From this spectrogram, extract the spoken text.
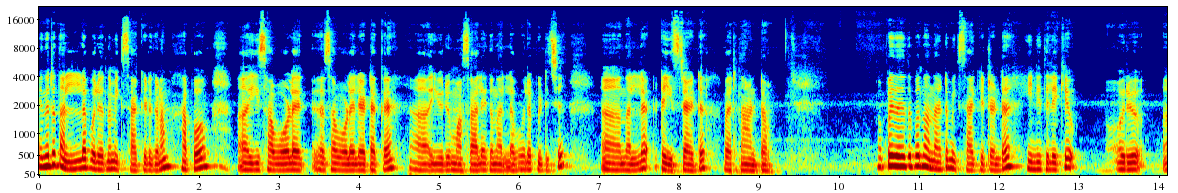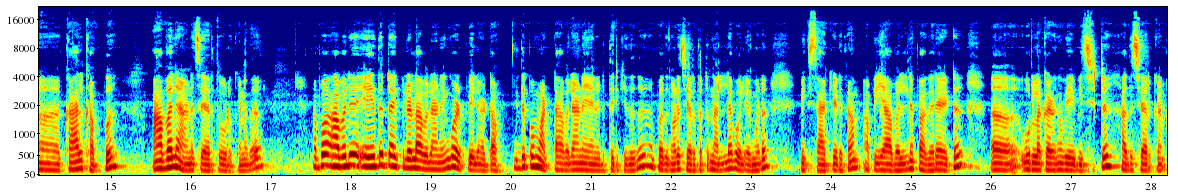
എന്നിട്ട് നല്ലപോലെ ഒന്ന് മിക്സാക്കി എടുക്കണം. അപ്പോൾ ഈ സവോള സവോളയിലോട്ടൊക്കെ ഈ ഒരു മസാലയൊക്കെ നല്ലപോലെ പിടിച്ച് നല്ല ടേസ്റ്റായിട്ട് വരുന്നതാണ് കേട്ടോ അപ്പോൾ ഇത് ഇതിപ്പോൾ നന്നായിട്ട് മിക്സാക്കിയിട്ടുണ്ട് ഇനി ഇതിലേക്ക് ഒരു കാൽ കപ്പ് അവലാണ് ചേർത്ത് കൊടുക്കുന്നത് അപ്പോൾ അവൽ ഏത് ടൈപ്പിലുള്ള അവലാണെങ്കിലും കുഴപ്പമില്ല കേട്ടോ. ഇതിപ്പോൾ മട്ട അവലാണ് ഞാൻ എടുത്തിരിക്കുന്നത്. അപ്പോൾ അതും കൂടെ ചേർത്തിട്ട് നല്ലപോലെ അങ്ങോട്ട് മിക്സാക്കി എടുക്കാം. അപ്പോൾ ഈ അവലിന് പകരമായിട്ട് ഉരുളക്കിഴങ്ങ് വേവിച്ചിട്ട് അത് ചേർക്കണം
